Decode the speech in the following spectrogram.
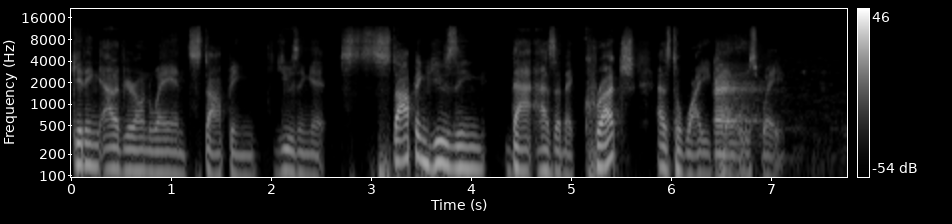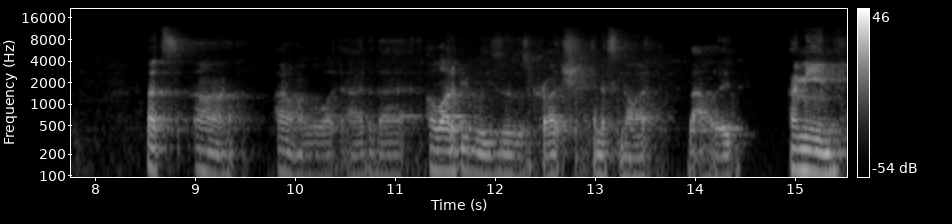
getting out of your own way and stopping using it stopping using that as a crutch as to why you can't Right. lose weight That's, uh, I don't have a lot to add to that. A lot of people use it as a crutch and it's not valid. I mean,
